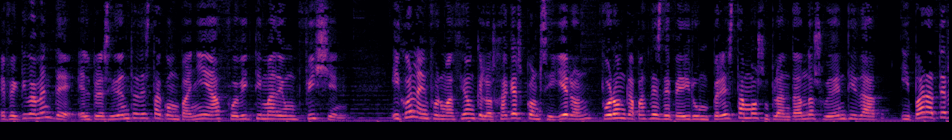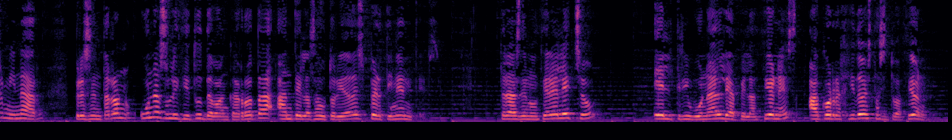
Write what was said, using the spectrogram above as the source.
Efectivamente, el presidente de esta compañía fue víctima de un phishing y con la información que los hackers consiguieron fueron capaces de pedir un préstamo suplantando su identidad y para terminar presentaron una solicitud de bancarrota ante las autoridades pertinentes. Tras denunciar el hecho, el Tribunal de Apelaciones ha corregido esta situación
